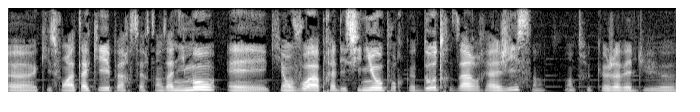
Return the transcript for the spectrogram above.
euh, qui se font attaquer par certains animaux et qui envoient après des signaux pour que d'autres arbres réagissent, hein, un truc que j'avais lu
